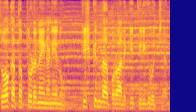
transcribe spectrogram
శోకతప్తుడనైన నేను కిష్కిందాపురానికి తిరిగి వచ్చాను.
